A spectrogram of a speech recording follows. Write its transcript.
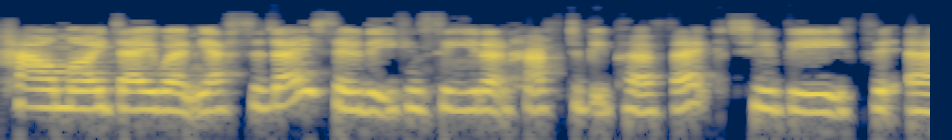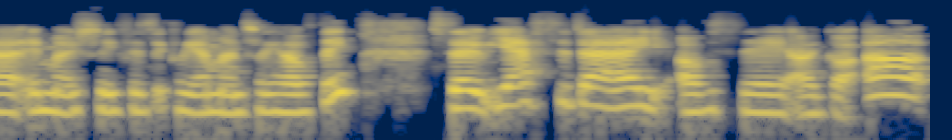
how my day went yesterday so that you can see you don't have to be perfect to be uh, emotionally, physically, and mentally healthy. So, yesterday, obviously, I got up.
